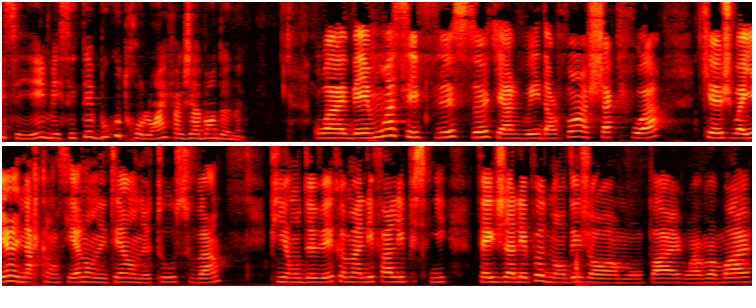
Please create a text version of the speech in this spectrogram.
essayé, mais c'était beaucoup trop loin, fait que j'ai abandonné. Ouais, ben moi, c'est plus ça qui est arrivé. Dans le fond, à chaque fois que je voyais un arc-en-ciel, on était en auto souvent, puis on devait comme aller faire l'épicerie. Fait que j'allais pas demander genre à mon père ou à ma mère,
